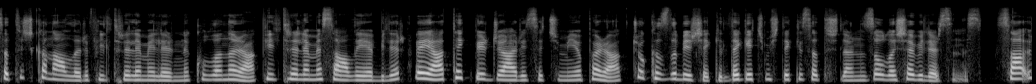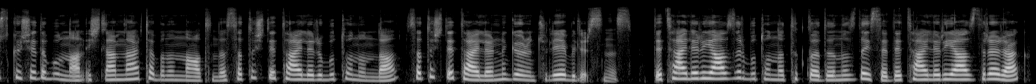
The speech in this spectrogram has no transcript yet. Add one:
satış kanalları filtrelemelerini kullanarak filtreleme sağlayabilir veya tek bir cari seçimi yaparak çok hızlı bir şekilde geçmişteki satışlarınıza ulaşabilirsiniz. Sağ üst köşede bulunan işlemler tabanının altında satış detayları butonundan satış detaylarını görüntüleyebilirsiniz. Detayları yazdır butonuna tıkladığınızda ise detayları yazdırarak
